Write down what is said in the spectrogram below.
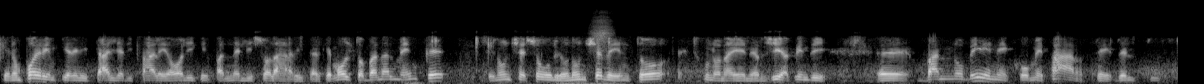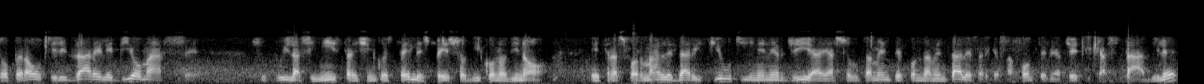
Che non puoi riempire l'Italia di pale eoliche e pannelli solari, perché molto banalmente se non c'è sole o non c'è vento tu non hai energia, quindi eh, vanno bene come parte del tutto, però utilizzare le biomasse su cui la sinistra e i 5 Stelle spesso dicono di no, e trasformarle da rifiuti in energia è assolutamente fondamentale perché è una fonte energetica stabile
